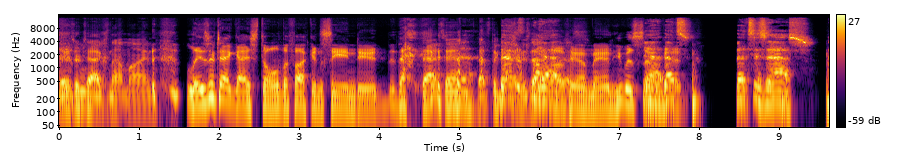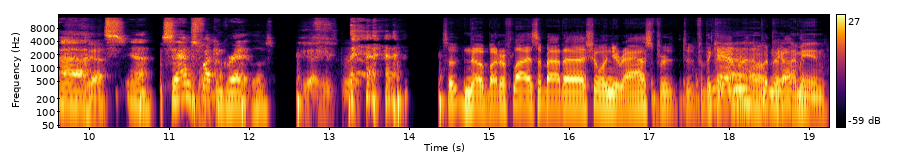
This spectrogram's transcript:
Laser tag's not mine. laser tag guy stole the fucking scene, dude. That- That's him. Yeah. That's the guy That's- who's I at yeah. love him, man. He was so yeah, good. that's that's his ass. Uh, Yeah. yeah, yeah. Sam's Wow. fucking great. Loves. Yeah, he's great. So no butterflies about uh showing your ass for to, for the Nah, camera, I don't putting care. it up. I mean,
